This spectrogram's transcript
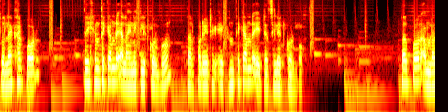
তো লেখার পর, তো এখান থেকে আমরা অ্যালাইনে ক্লিক করব। তারপরে এটা, এখান থেকে আমরা এটা সিলেক্ট করব। তারপর আমরা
